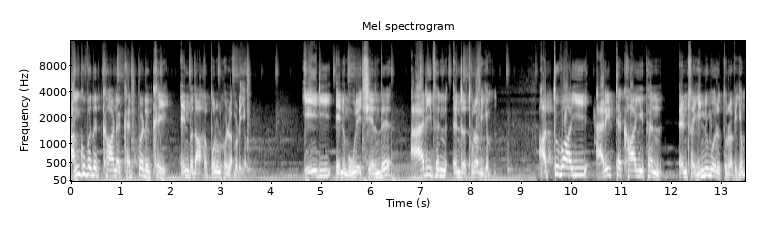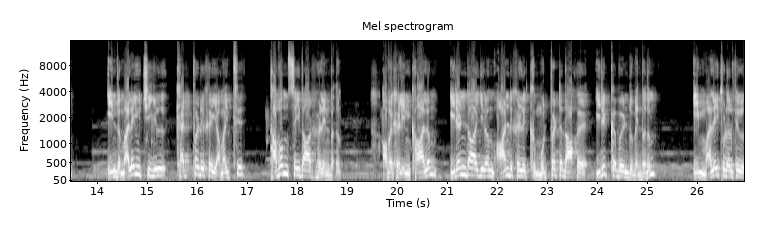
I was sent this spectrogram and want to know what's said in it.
தங்குவதற்கான கற்படுக்கை என்பதாக பொருள் கொள்ள முடியும். ஏரி எனும் ஊரைச் சேர்ந்த ஆரிதன் என்ற துறவியும் அத்துவாயி அரிட்ட என்ற என்ற இன்னுமொரு துறவியும் இந்த மலையுச்சியில் கற்படுகை அமைத்து தவம் செய்தார்கள் என்பதும் அவர்களின் காலம் இரண்டாயிரம் ஆண்டுகளுக்கு முற்பட்டதாக இருக்க வேண்டும் என்பதும் இம்மலை தொடர்பில்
